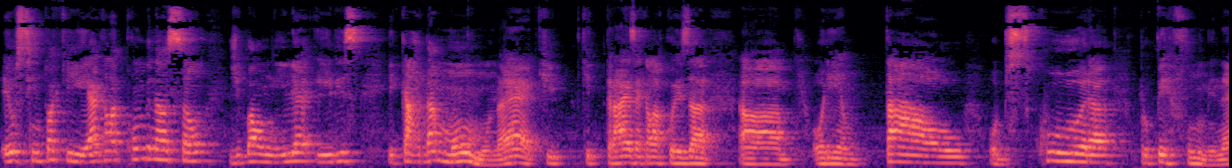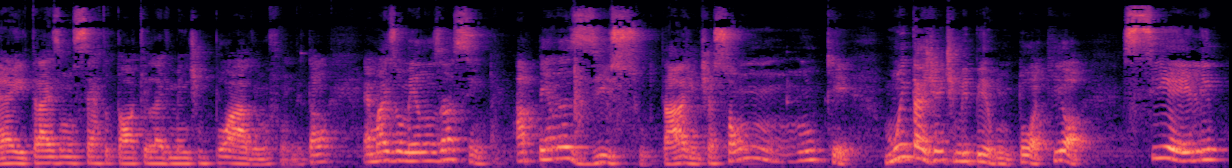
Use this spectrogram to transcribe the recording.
eu sinto aqui. É aquela combinação de baunilha, íris e cardamomo, né? Que, que traz aquela coisa uh, oriental, obscura pro perfume, né? E traz um certo toque levemente empoado no fundo. Então, é mais ou menos assim. Apenas isso, tá, gente? É só um, um quê? Muita gente me perguntou aqui, ó, se ele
